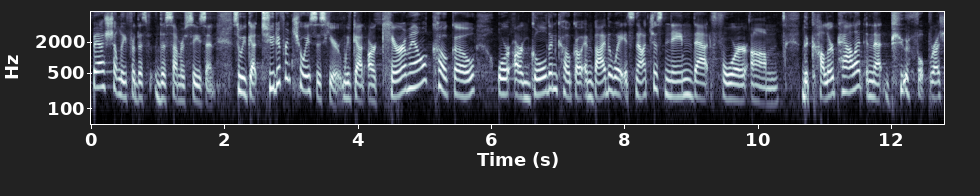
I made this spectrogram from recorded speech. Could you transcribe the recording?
especially for this, the summer season. So we've got two different choices here. We've got our caramel cocoa or our golden cocoa. And by the way, it's not just named that for um, the color palette and that beautiful brush.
